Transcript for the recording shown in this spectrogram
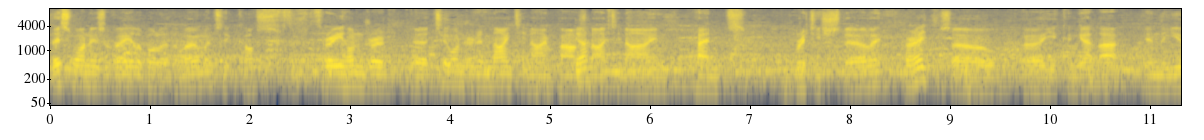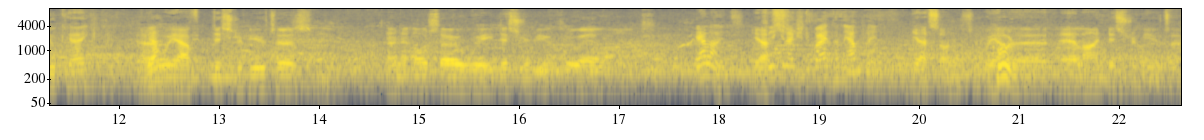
This one is available at the moment. It costs 300, uh, 299 pounds Yeah. 99 pence British sterling. All right. So uh, you can get that in the UK. Uh, Yeah. We have distributors, and also we distribute through airlines. Airlines. Yes. So you can actually buy it on the airplane. Yes, on we Cool. have an airline distributor.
